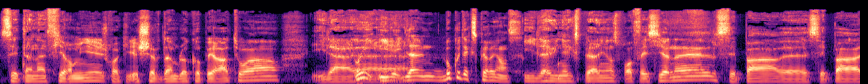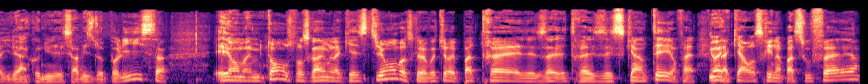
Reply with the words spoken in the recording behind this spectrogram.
c'est un infirmier. Je crois qu'il est chef d'un bloc opératoire. Il a oui, il, a beaucoup d'expérience. Il a une expérience professionnelle. C'est pas, euh, c'est pas, il est inconnu des services de police. Et en même temps, on se pose quand même la question parce que la voiture est pas très très esquintée. Enfin, la carrosserie n'a pas souffert.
